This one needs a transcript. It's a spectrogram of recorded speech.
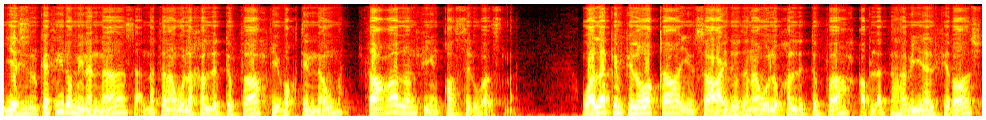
يجد الكثير من الناس أن تناول خل التفاح في وقت النوم فعال في إنقاص الوزن. ولكن في الواقع يساعد تناول خل التفاح قبل الذهاب إلى الفراش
